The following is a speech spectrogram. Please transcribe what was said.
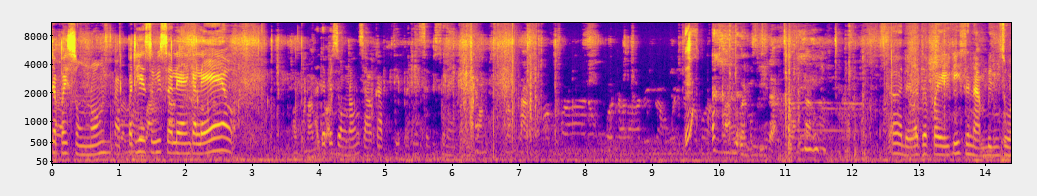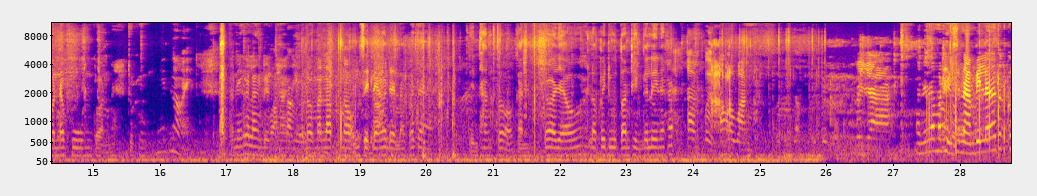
จะไปส่งน้องกลับประเทศสวิตเซอร์แลนด์กันแล้วเราจะไปส่งน้องสาวกลับที่ประเทศสวิตเซอร์แลนด์กันนะครับไปเมื่อกี้แหละเออเดี๋ยวเราจะไปที่สนามบินสุวรรณภูมิก่อนนะทุกคนนิดหน่อย ตอนนี้กำลังเดินทางอยู่เรามารับน้องเสร็จแล้วเดี๋ยวเราก็จะเดินทางต่อกัน ก็เดี๋ยวเราไปดูตอนถึงกันเลยนะครับ ตอนเปิดต้องระวังนะเวลาวันนี้เรามาถึงสนามบินแล้วทุกค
